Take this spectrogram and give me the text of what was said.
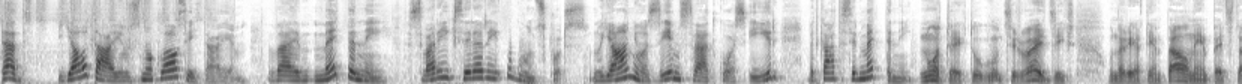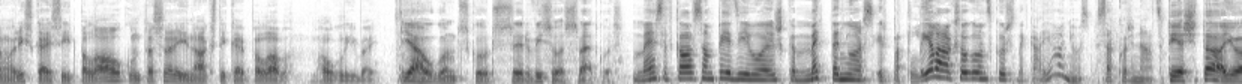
Tad jautājums no klausītājiem. Vai metenī svarīgs ir arī ugunskurs? Nu, Jāņos Ziemassvētkos ir, bet kā tas ir metenī? Noteikti uguns ir vajadzīgs, un arī ar tiem pelniem pēc tam var izkaisīt pa lauku, un tas arī nāks tikai pa labu auglībai. Jā, ugunskurs ir visos svētkos. Mēs atkal esam piedzīvojuši, ka meteņos ir pat lielāks ugunskurs nekā Jāņos sakurināts. Tieši tā, jo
